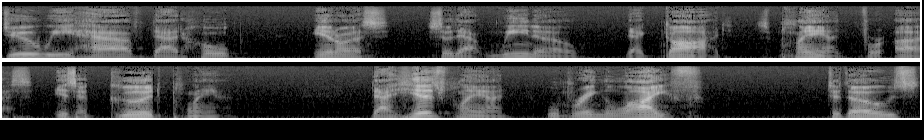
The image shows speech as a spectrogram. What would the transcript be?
Do we have that hope in us so that we know that God's plan for us is a good plan? That His plan will bring life to those,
